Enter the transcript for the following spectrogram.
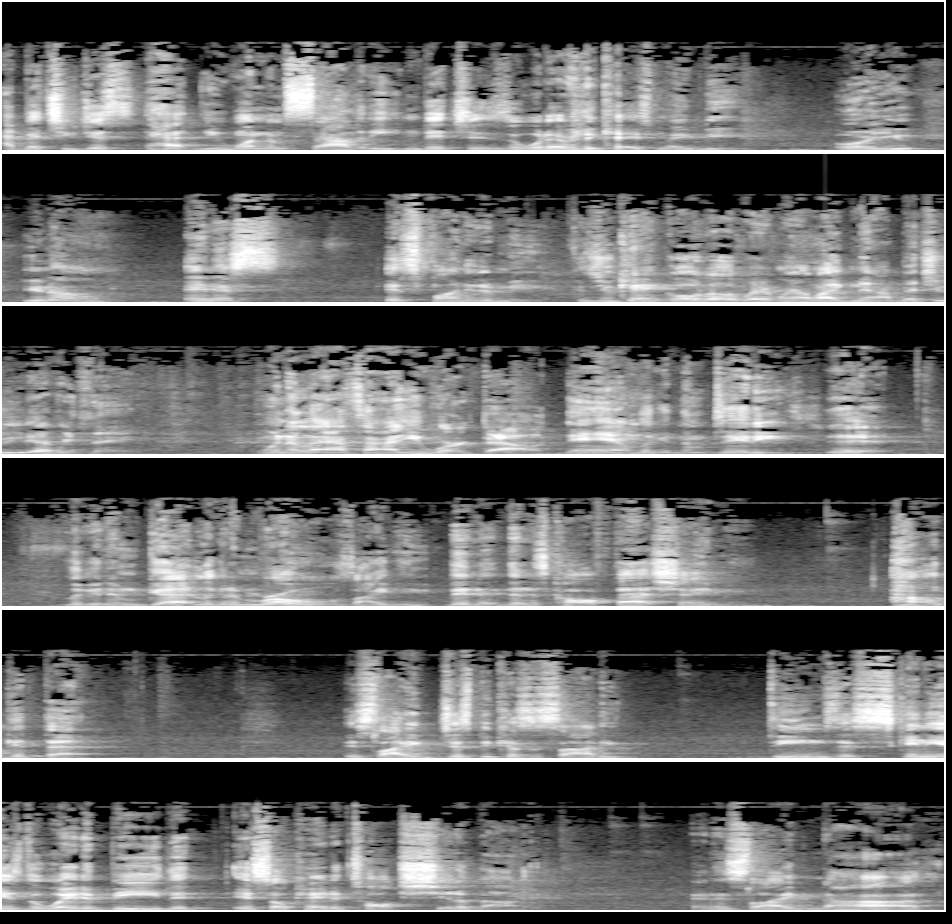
I bet you just had you one of them salad eating bitches or whatever the case may be. Or you, you know? And it's it's funny to me because you can't go the other way around. Like, man, I bet you eat everything. When the last time you worked out? Damn, look at them titties. Yeah. Look at them gut. Look at them rolls. Like then, it, then it's called fat shaming. I don't get that. It's like just because society deems that skinny is the way to be, that it's okay to talk shit about it. And it's like, nah.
